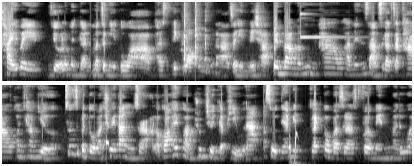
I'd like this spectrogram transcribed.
ใช้ไปเยอะแล้วเหมือนกัน มันจะมีตัวพลาสติกรองอยู่นะคะ จะเห็นไม่ชัด เป็นบาล์มน้ำนมข้าวค่ะ เน้นสารสกัดจากข้าวค่อนข้างเยอะ ซึ่งจะเป็นตัวมาช่วยต้านอนุมูลอิสระ แล้วก็ให้ความชุ่มชื้นกับผิวนะ สูตรนี้มี lactobacillus ferment มาด้วย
